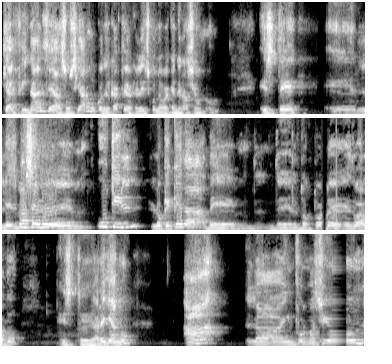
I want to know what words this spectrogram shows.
que al final se asociaron con el cártel de Jalisco Nueva Generación, ¿no? Este, eh, les va a ser útil lo que queda del doctor Eduardo este, Arellano a la información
